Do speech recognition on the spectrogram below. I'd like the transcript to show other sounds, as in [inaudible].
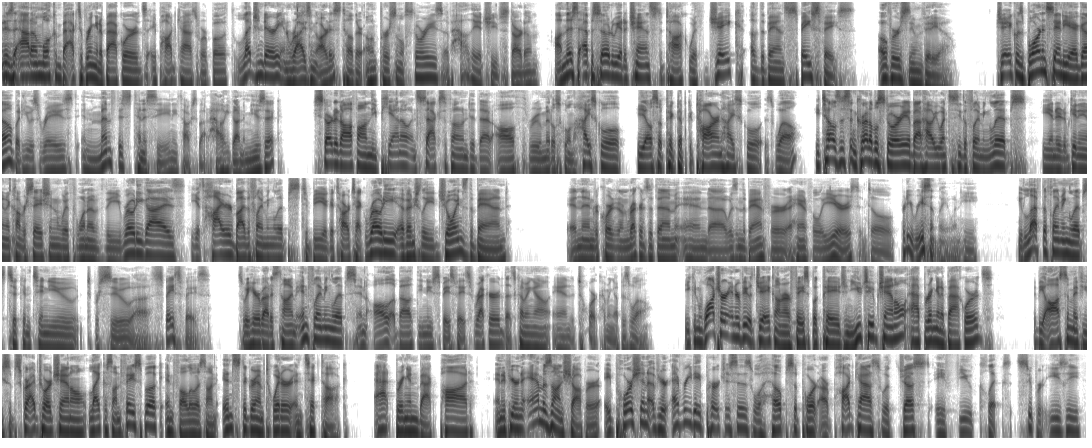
it is Adam. Welcome back to Bringing It Backwards, a podcast where both legendary and rising artists tell their own personal stories of how they achieved stardom. On this episode, we had a chance to talk with Jake of the band Spaceface over Zoom video. Jake was born in San Diego, but he was raised in Memphis, Tennessee, and he talks about how he got into music. He started off on the piano and saxophone, did that all through middle school and high school. He also picked up guitar in high school as well. He tells this incredible story about how he went to see the Flaming Lips. He ended up getting in a conversation with one of the roadie guys. He gets hired by the Flaming Lips to be a guitar tech roadie, eventually joins the band, and then recorded on records with them and uh, was in the band for a handful of years until pretty recently when he he left the Flaming Lips to continue to pursue uh, Spaceface. So we hear about his time in Flaming Lips and all about the new Spaceface record that's coming out and a tour coming up as well. You can watch our interview with Jake on our Facebook page and YouTube channel at Bringing It Backwards. It'd be awesome if you subscribe to our channel, like us on Facebook, and follow us on Instagram, Twitter, and TikTok at Bringing Back Pod. And if you're an Amazon shopper, a portion of your everyday purchases will help support our podcast with just a few clicks. It's super easy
